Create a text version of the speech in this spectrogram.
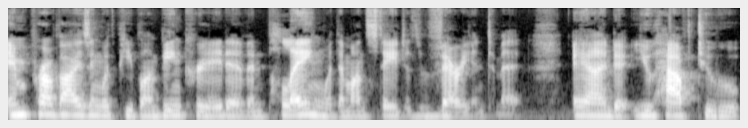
Improvising with people and being creative and playing with them on stage is very intimate. And you have to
